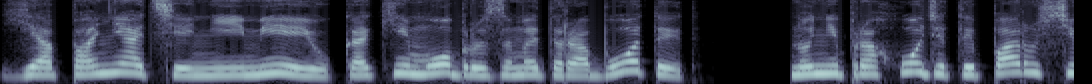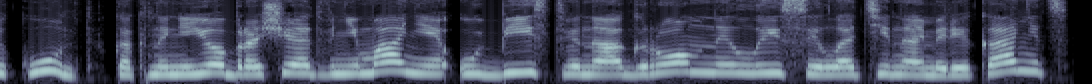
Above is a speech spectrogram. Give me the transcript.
Я понятия не имею, каким образом это работает, но не проходит и пару секунд, как на нее обращает внимание убийственно огромный лысый латиноамериканец,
